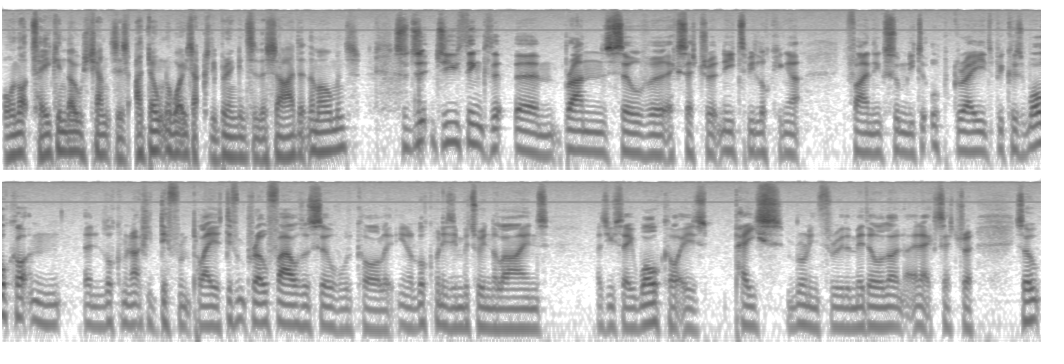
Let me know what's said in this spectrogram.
or not taking those chances, I don't know what he's actually bringing to the side at the moment. So, do, do you think that um, Brands, Silva, etc., need to be looking at finding somebody to upgrade? Because Walcott and, and Lookman are actually different players, different profiles, as Silva would call it. You know, Lookman is in between the lines, as you say. Walcott is pace, running through the middle, and, and etc. So,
